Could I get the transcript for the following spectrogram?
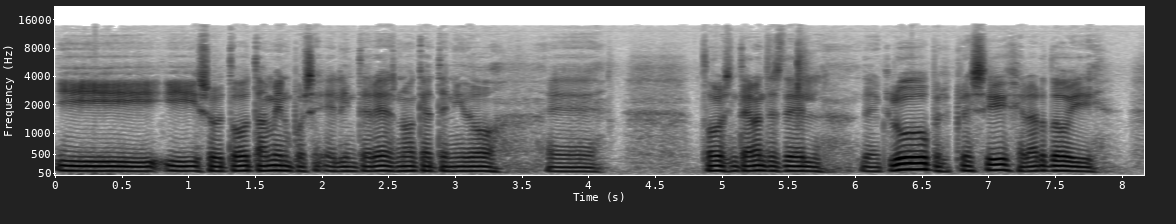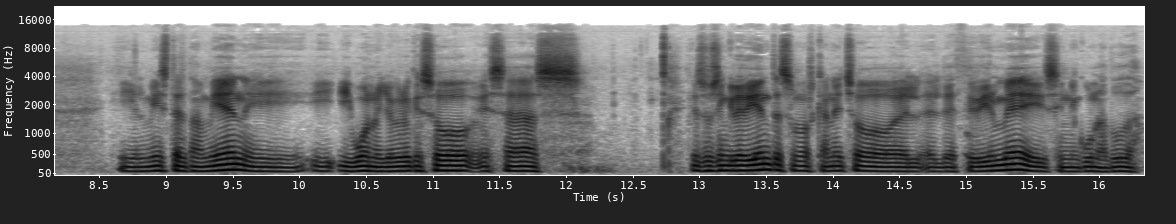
y, y sobre todo también pues, el interés ¿no? que ha tenido eh, todos los integrantes del, del club, el Presi, Gerardo y, y el Mister también. Y, y- y bueno, yo creo que eso, esas, esos ingredientes son los que han hecho el decidirme y sin ninguna duda.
